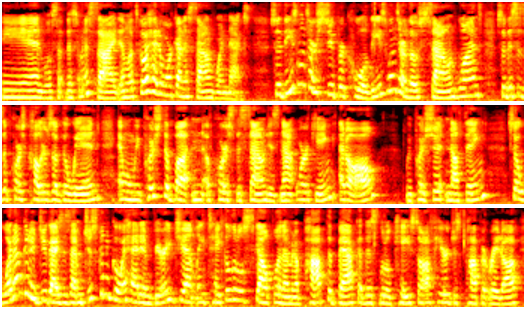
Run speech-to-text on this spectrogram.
And we'll set this one aside and let's go ahead and work on a sound one next. So these ones are super cool. These ones are those sound ones. So this is of course Colors of the Wind. And when we push the button, of course the sound is not working at all. We push it, nothing. So what I'm gonna do guys is I'm just gonna go ahead and very gently take a little scalpel and I'm gonna pop the back of this little case off here, just pop it right off.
